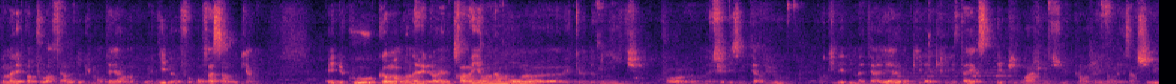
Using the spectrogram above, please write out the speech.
qu'on n'allait pas pouvoir faire le documentaire. Donc, il m'a dit, il faut qu'on fasse un bouquin. Et du coup, comme on avait quand même travaillé en amont euh, avec Dominique, on a fait des interviews pour qu'il ait du matériel, donc il a écrit les textes, et puis moi je me suis plongé dans les archives.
